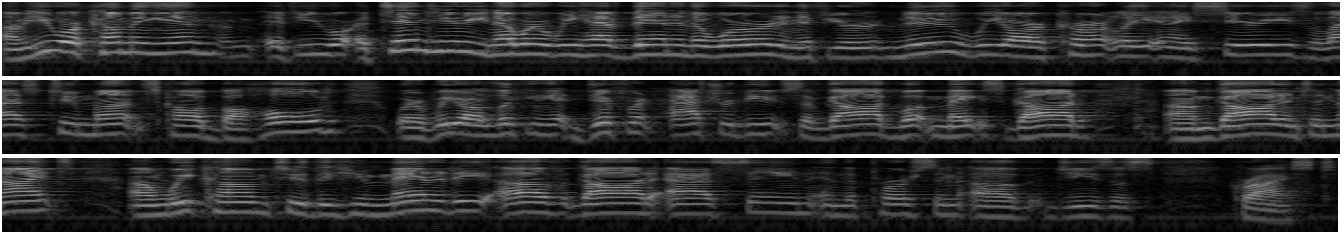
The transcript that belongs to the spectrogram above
Um, you are coming in, if you attend here, you know where we have been in the Word, and if you're new, we are currently in a series the last two months called Behold, where we are looking at different attributes of God, what makes God um, God. And tonight, um, we come to the humanity of God as seen in the person of Jesus Christ.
